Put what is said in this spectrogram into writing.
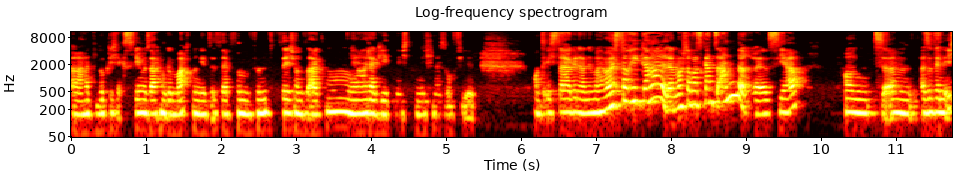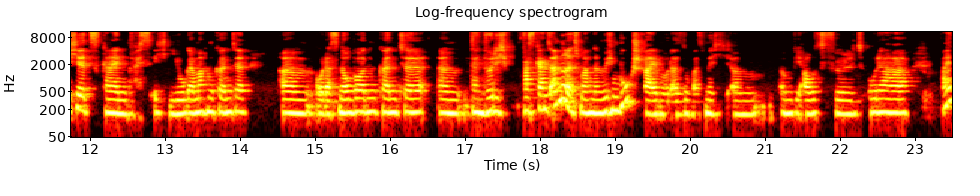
äh, hat wirklich extreme Sachen gemacht und jetzt ist er 55 und sagt, hm, ja, da geht nicht, nicht mehr so viel. Und ich sage dann immer, ist doch egal, dann mach doch was ganz anderes, ja. Und ähm, also wenn ich jetzt kein, weiß ich, Yoga machen könnte, ähm, oder Snowboarden könnte, ähm, dann würde ich was ganz anderes machen. Dann würde ich ein Buch schreiben oder so, was mich ähm, irgendwie ausfüllt. Oder weiß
